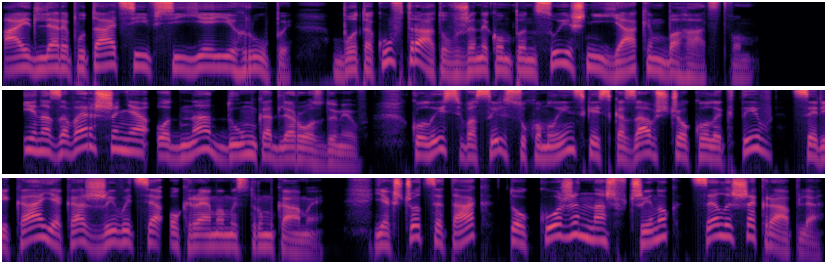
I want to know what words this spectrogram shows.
а й для репутації всієї групи, бо таку втрату вже не компенсуєш ніяким багатством. І на завершення одна думка для роздумів. Колись Василь Сухомлинський сказав, що колектив це ріка, яка живиться окремими струмками. Якщо це так, то кожен наш вчинок це лише крапля,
